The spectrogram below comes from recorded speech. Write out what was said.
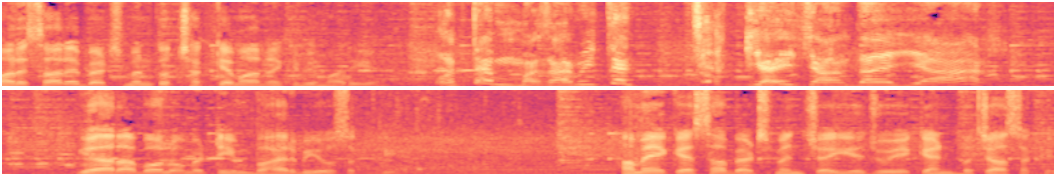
हमारे सारे बैट्समैन को छक्के मारने की बीमारी है। उतना तो मज़ा भी तो छक्के ही चाहता है यार। ग्यारह बॉलों में टीम बाहर भी हो सकती है। हमें एक ऐसा बैट्समैन चाहिए जो एक एंड बचा सके।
